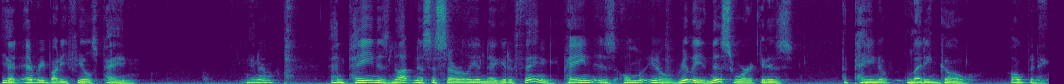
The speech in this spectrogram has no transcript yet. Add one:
yet everybody feels pain. You know? And pain is not necessarily a negative thing. Pain is, you know, really in this work, it is the pain of letting go, opening.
